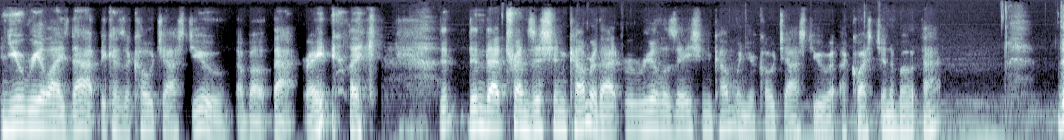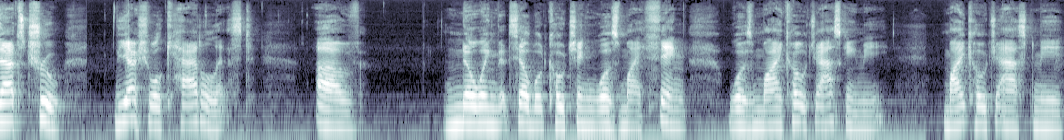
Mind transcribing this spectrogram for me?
And you realized that because a coach asked you about that, right? like, didn't that transition come or that realization come when your coach asked you a question about that? That's true. The actual catalyst of knowing that sailboat coaching was my thing was my coach asking me. My coach asked me,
